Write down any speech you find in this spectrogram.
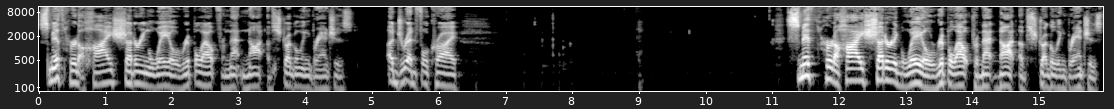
Smith heard a high, shuddering wail ripple out from that knot of struggling branches. A dreadful cry. Smith heard a high, shuddering wail ripple out from that knot of struggling branches,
